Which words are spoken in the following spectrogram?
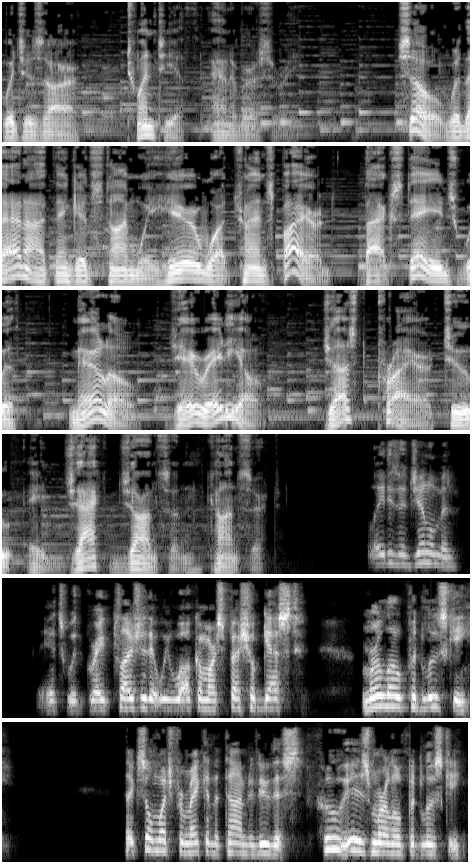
which is our 20th anniversary. So, with that, I think it's time we hear what transpired backstage with Merlo J Radio just prior to a Jack Johnson concert. Ladies and gentlemen, it's with great pleasure that we welcome our special guest, Merlo Podlewski. Thanks so much for making the time to do this. Who is Merlo Podlewski?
